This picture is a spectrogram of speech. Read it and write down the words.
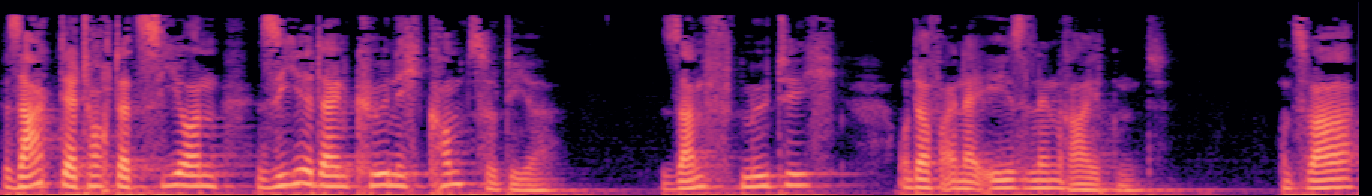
sagt der Tochter Zion, siehe, dein König kommt zu dir, sanftmütig und auf einer Eselin reitend, und zwar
